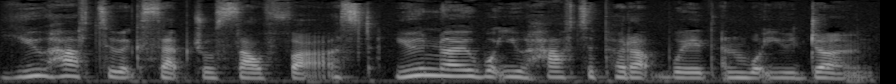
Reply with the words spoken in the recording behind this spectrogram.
You have to accept yourself first. You know what you have to put up with and what you don't.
